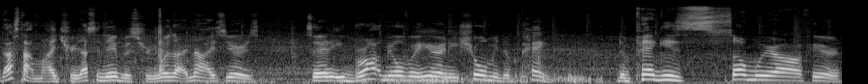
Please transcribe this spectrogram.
that's not my tree, that's the neighbor's tree. He was like, nah, it's yours. So then he brought me over here and he showed me the peg. The peg is somewhere off here.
